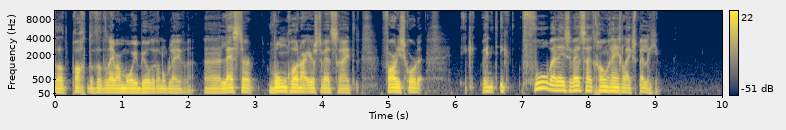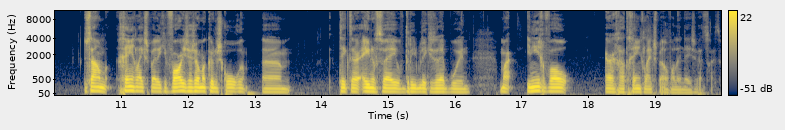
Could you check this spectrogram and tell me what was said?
dat dat, pracht, dat, dat alleen maar mooie beelden kan opleveren. Eh, Leicester won gewoon haar eerste wedstrijd. Vardy scoorde. Ik weet niet, ik voel bij deze wedstrijd gewoon geen gelijk spelletje. Dus daarom geen gelijk spelletje. Vardy zou zomaar kunnen scoren. Ehm tikt er één of twee of drie blikjes Red Bull in. Maar in ieder geval, er gaat geen gelijkspel vallen in deze wedstrijd.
